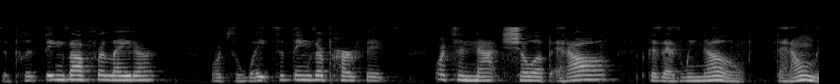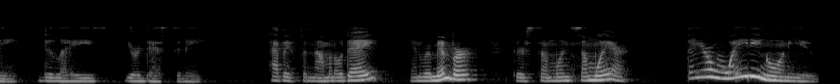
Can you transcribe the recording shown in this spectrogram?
to put things off for later or to wait till things are perfect or to not show up at all because as we know, that only delays your destiny. Have a phenomenal day and remember, there's someone somewhere. They are waiting on you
